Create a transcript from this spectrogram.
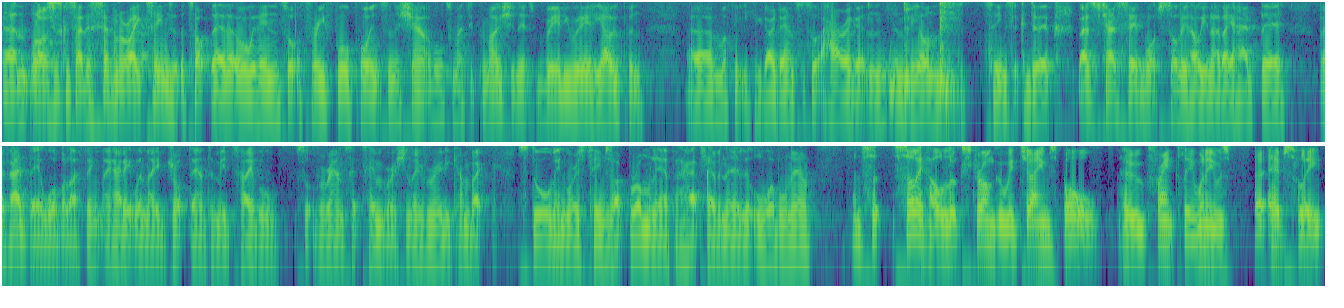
Um, well, I was just going to say there's seven or eight teams at the top there that are within sort of three, four points and a shout of automatic promotion. It's really, really open. Um, I think you could go down to sort of Harrogate and, and beyond as to teams that can do it. But as Chas said, watch Solihull. You know, they had their they've had their wobble. I think they had it when they dropped down to mid-table, sort of around Septemberish, and they've really come back storming. Whereas teams like Bromley are perhaps having their little wobble now. And S- Solihull looks stronger with James Ball, who, frankly, when he was at Ebbsfleet,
